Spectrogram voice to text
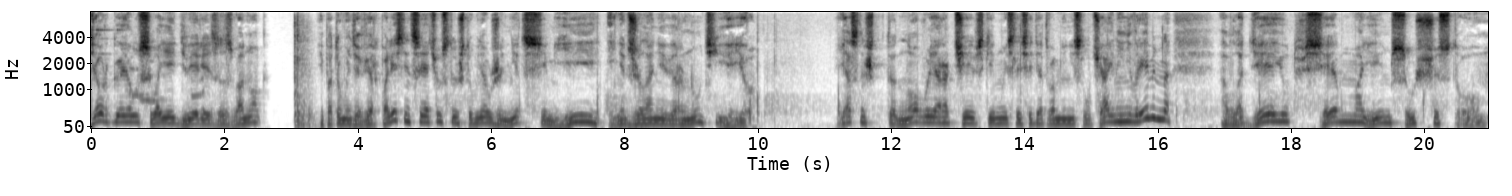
Дергая у своей двери за звонок, и потом, идя вверх по лестнице, я чувствую, что у меня уже нет семьи и нет желания вернуть ее. Ясно, что новые аракчеевские мысли сидят во мне не случайно и не временно, а владеют всем моим существом.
